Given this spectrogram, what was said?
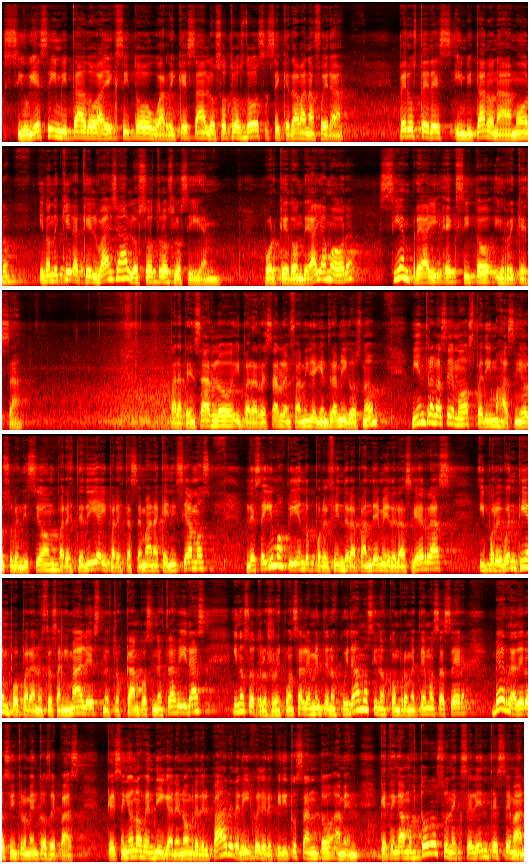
si hubiese invitado a éxito o a riqueza, los otros dos se quedaban afuera. Pero ustedes invitaron a Amor y donde quiera que Él vaya, los otros lo siguen. Porque donde hay amor, siempre hay éxito y riqueza. Para pensarlo y para rezarlo en familia y entre amigos, ¿no? Mientras lo hacemos, pedimos al Señor su bendición para este día y para esta semana que iniciamos. Le seguimos pidiendo por el fin de la pandemia y de las guerras y por el buen tiempo para nuestros animales, nuestros campos y nuestras vidas, y nosotros responsablemente nos cuidamos y nos comprometemos a ser verdaderos instrumentos de paz. Que el Señor nos bendiga en el nombre del Padre, del Hijo y del Espíritu Santo. Amén. Que tengamos todos una excelente semana.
